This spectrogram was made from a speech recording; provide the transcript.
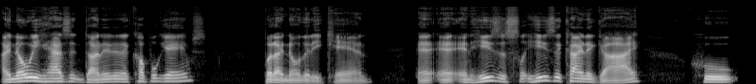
I know he hasn't done it in a couple games, but I know that he can. And, and, and he's a, he's the kind of guy who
